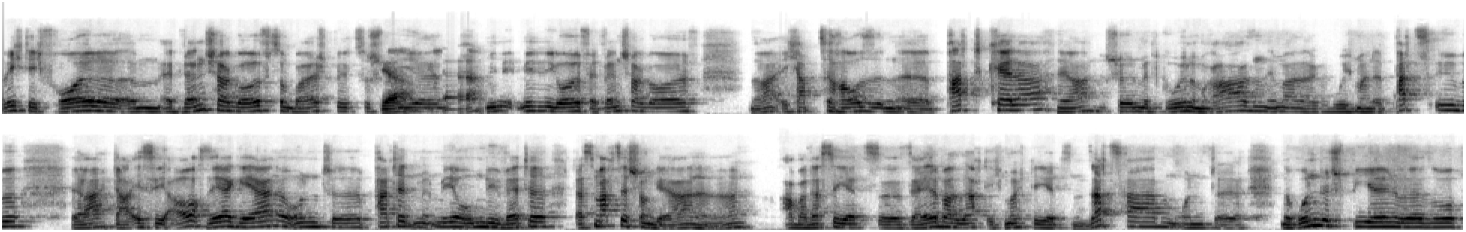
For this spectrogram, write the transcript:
richtig Freude, ähm, Adventure Golf zum Beispiel zu spielen, ja, ja. Minigolf, Adventure Golf. Na, ich habe zu Hause einen äh, Puttkeller, ja, schön mit grünem Rasen, immer wo ich meine Putts übe. Ja, da ist sie auch sehr gerne und äh, puttet mit mir um die Wette. Das macht sie schon gerne. Ne? Aber dass sie jetzt äh, selber sagt, ich möchte jetzt einen Satz haben und äh, eine Runde spielen oder so,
